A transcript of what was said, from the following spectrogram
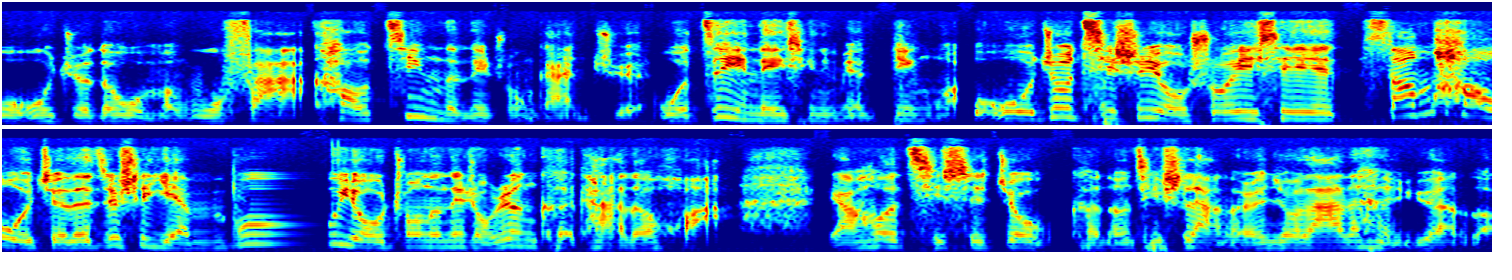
我我觉得我们无法靠近的那种感觉，我自己内心里面定了，我我就其实有说一些 somehow 我觉得就是言不由衷的那种认可他的话，然后其实就可能其实两个人就拉得很远了，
